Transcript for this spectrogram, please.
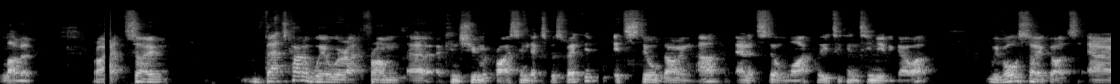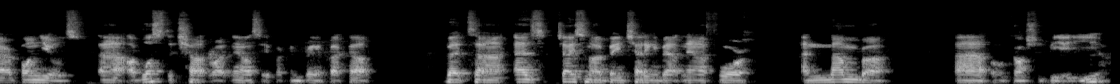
Love it. Right, so that's kind of where we're at from a, consumer price index perspective. It's still going up and it's still likely to continue to go up. We've also got our bond yields. Uh, I've lost the chart right now. I'll see if I can bring it back up. But uh, as Jason and I have been chatting about now for a number, uh, oh gosh, it'd be a year,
